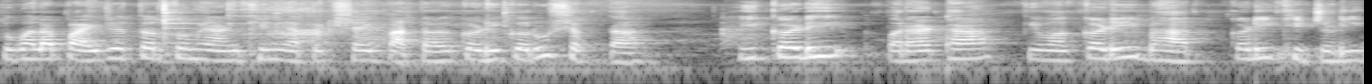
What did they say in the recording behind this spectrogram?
तुम्हाला पाहिजे तर तुम्ही आणखीन यापेक्षाही पातळ कढी करू शकता. ही कढी पराठा किंवा कढी भात कढी खिचडी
